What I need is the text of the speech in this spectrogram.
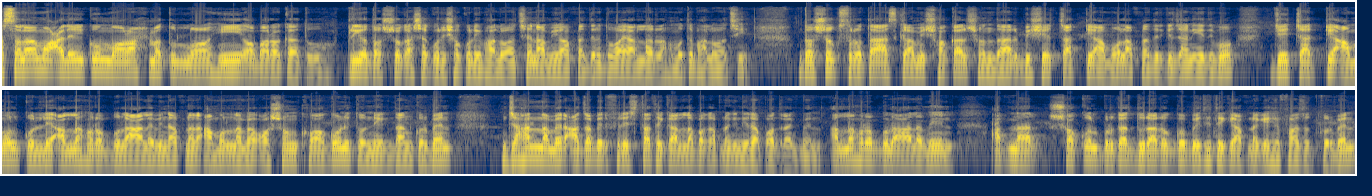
আসসালামু আলাইকুম মরহমতুল্লাহি অবরাকাত প্রিয় দর্শক, আশা করি সকলে ভালো আছেন। আমিও আপনাদের দোয়ায় আল্লাহর রহমতে ভালো আছি। দর্শক, শ্রোতা, আজকে আমি সকাল সন্ধ্যার বিশেষ চারটি আমল আপনাদেরকে জানিয়ে দেব। যে চারটি আমল করলে আল্লাহ রব্বুল্লা আলমিন আপনার আমল নামে অসংখ্য অগণিত নেক দান করবেন। জাহান নামের আজাবের ফেরেস্তা থেকে আল্লাপাক আপনাকে নিরাপদ রাখবেন। আল্লাহ রব্বুল্লা আলমিন আপনার সকল প্রকার দুরারোগ্য ব্যাধি থেকে আপনাকে হেফাজত করবেন।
